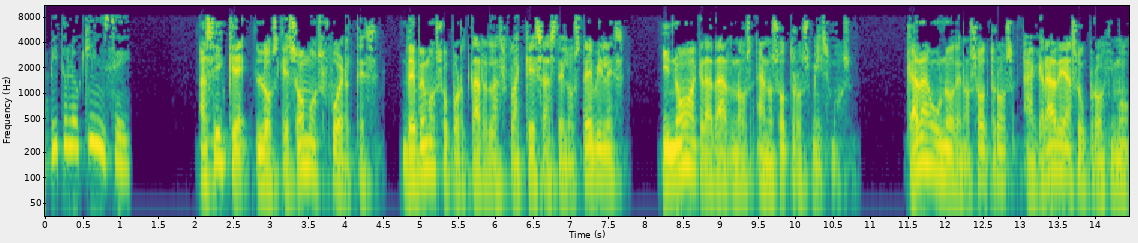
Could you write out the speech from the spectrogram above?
capítulo 15. Así que los que somos fuertes debemos soportar las flaquezas de los débiles y no agradarnos a nosotros mismos. Cada uno de nosotros agrade a su prójimo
